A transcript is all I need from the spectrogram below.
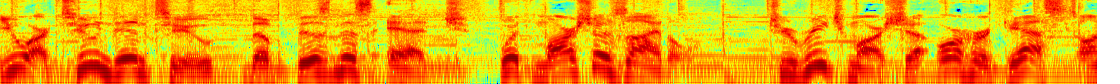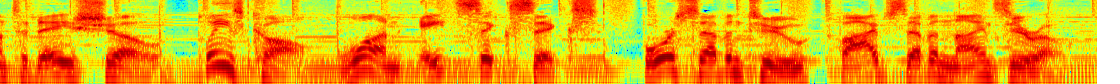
You are tuned into The Business Edge with Marcia Zidle. To reach Marcia or her guests on today's show, please call 1 866 472 5790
